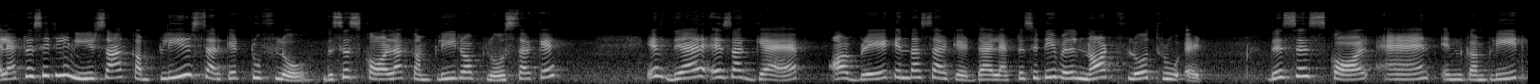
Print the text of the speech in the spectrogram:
electricity needs a complete circuit to flow this is called a complete और close circuit if there is a gap और break in the circuit the electricity will not flow through it this is called an incomplete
